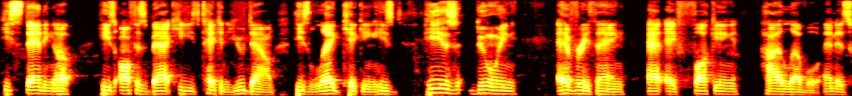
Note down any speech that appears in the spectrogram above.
He's standing Yeah. up. He's off his back. He's taking you down. He's leg kicking. He's he is doing everything at a fucking high level, and it's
